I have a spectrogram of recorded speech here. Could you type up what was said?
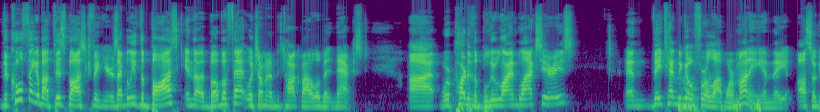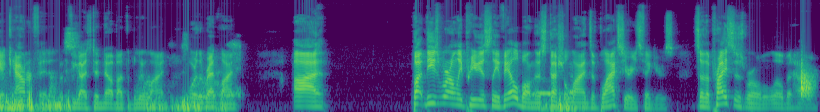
the cool thing about this Bossk figure is I believe the Bossk and the Boba Fett, which I'm going to talk about a little bit next, uh, were part of the Blue Line Black series, and they tend to go for a lot more money, and they also get counterfeited. If you guys didn't know about the Blue Line or the Red Line, Uh, but these were only previously available on those special lines of Black Series figures, so the prices were a little bit higher.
